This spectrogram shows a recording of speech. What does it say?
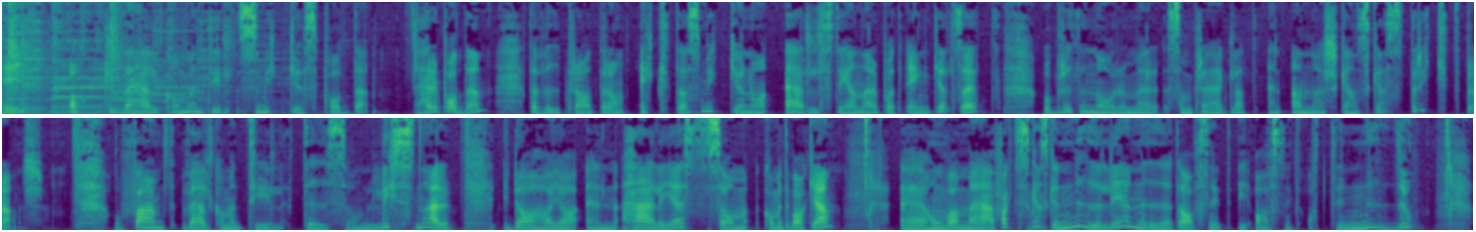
Hej och välkommen till Smyckespodden. Det här är podden där vi pratar om äkta smycken och ädelstenar på ett enkelt sätt och bryter normer som präglat en annars ganska strikt bransch. Och varmt välkommen till dig som lyssnar. Idag har jag en härlig gäst som kommer tillbaka. Eh, hon var med faktiskt ganska nyligen i ett avsnitt, i avsnitt 89.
